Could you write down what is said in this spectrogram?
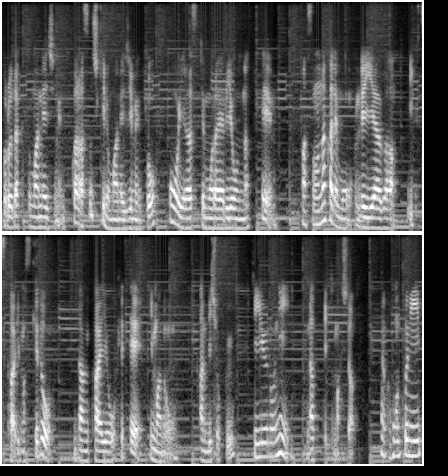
プロダクトマネジメントから組織のマネジメントをやらせてもらえるようになって、まあ、その中でもレイヤーがいくつかありますけど段階を経て今の管理職っていうのになってきました。なんか本当に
